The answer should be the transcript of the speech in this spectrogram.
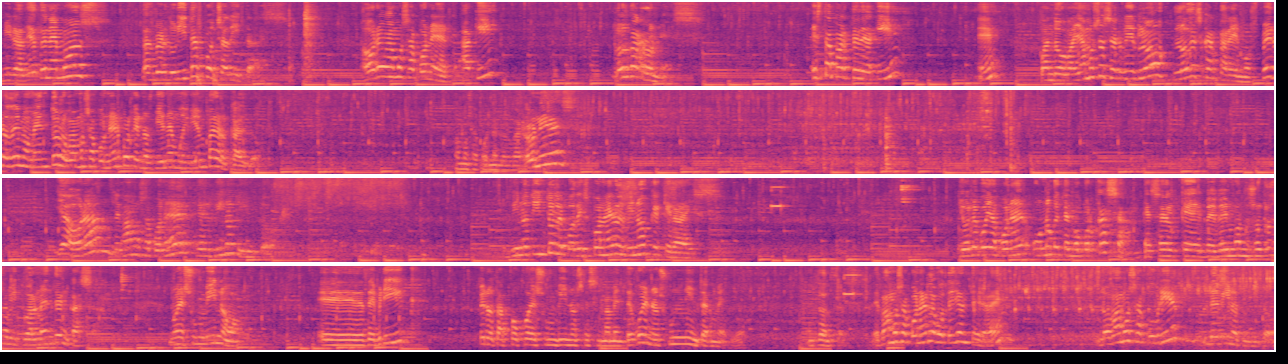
Mirad, ya tenemos las verduritas pochaditas. Ahora vamos a poner aquí los garrones. Esta parte de aquí, ¿eh? Cuando vayamos a servirlo lo descartaremos, pero de momento lo vamos a poner porque nos viene muy bien para el caldo. Vamos a poner los garrones. Y ahora le vamos a poner el vino tinto. El vino tinto le podéis poner el vino que queráis. Yo le voy a poner uno que tengo por casa, que es el que bebemos nosotros habitualmente en casa. No es un vino eh, de brick, pero tampoco es un vino excesivamente bueno, es un intermedio. Entonces, le vamos a poner la botella entera, ¿eh? Lo vamos a cubrir de vino tinto.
